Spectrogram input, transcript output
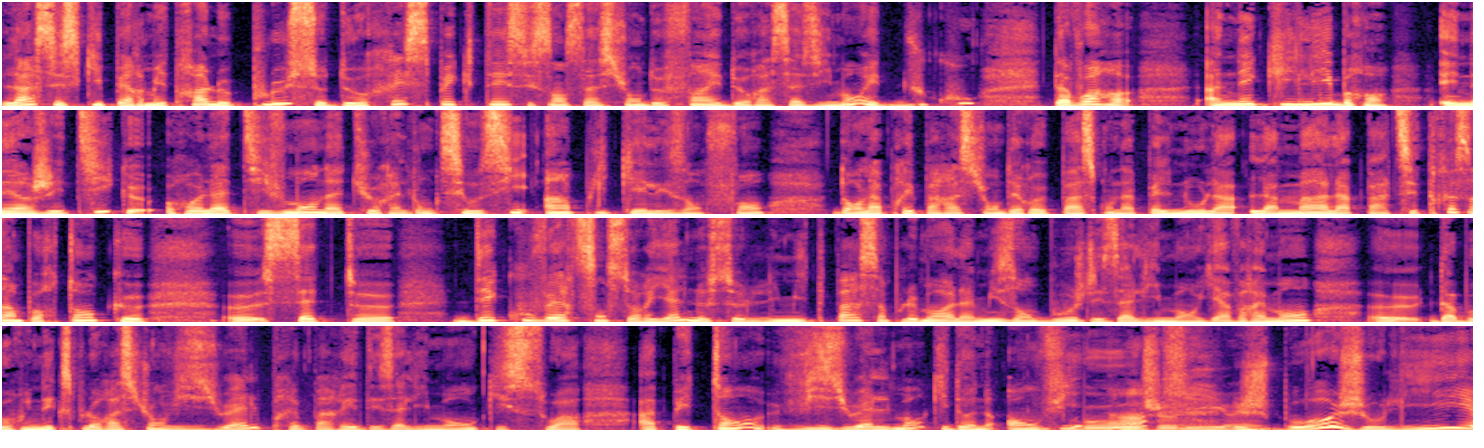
Là, c'est ce qui permettra le plus de respecter ses sensations de faim et de rassasiement et du coup d'avoir un équilibre énergétique relativement naturel. Donc c'est aussi impliquer les enfants dans la préparation des repas, ce qu'on appelle nous la, main à la pâte. C'est très important que euh, cette euh, découverte sensorielle ne se limite pas simplement à la mise en bouche des aliments. Il y a vraiment d'abord une exploration visuelle, préparer des aliments qui soient appétants visuellement, qui donnent envie. Beau, hein. joli. Beau, joli,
